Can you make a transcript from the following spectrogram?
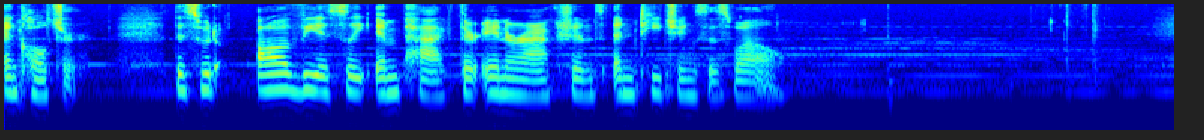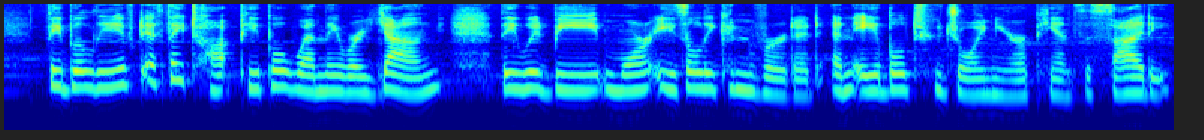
and culture. This would obviously impact their interactions and teachings as well. They believed if they taught people when they were young, they would be more easily converted and able to join European society.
